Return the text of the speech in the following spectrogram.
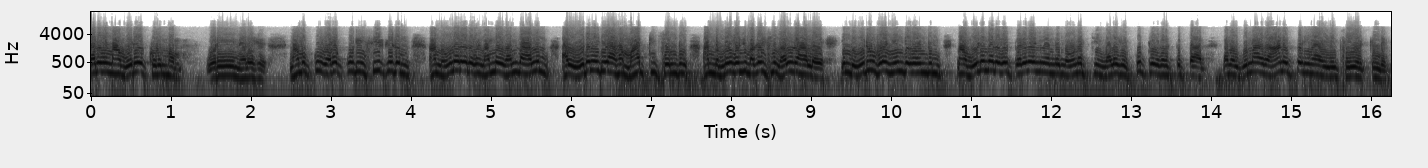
நிலையில் நாம் ஒரே குடும்பம். ஒரே நிலைகள். நமக்குள் வரக்கூடிய சீர்கேடும் அந்த உணர்வுகள் நம்மை வந்தாலும் அதை உடனடியாக மாற்றி சென்று அந்த நிகழ்ச்சி மகிழ்ச்சி நல்காலே. இந்த இருவுகள் நீங்க வேண்டும். நாம் விடுமுறைகள் பெற வேண்டும் என்ற இந்த உணர்ச்சி நிலையை கூட்டுவதற்குத்தான் நம்ம குணாக ஆணைப்படி நான் இதை செய்திருக்கின்றேன்.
